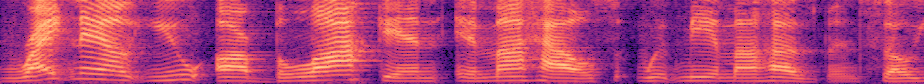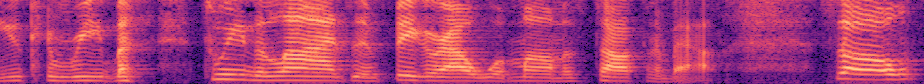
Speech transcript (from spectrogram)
right now you are blocking in my house with me and my husband. So you can read between the lines and figure out what mama's talking about. So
